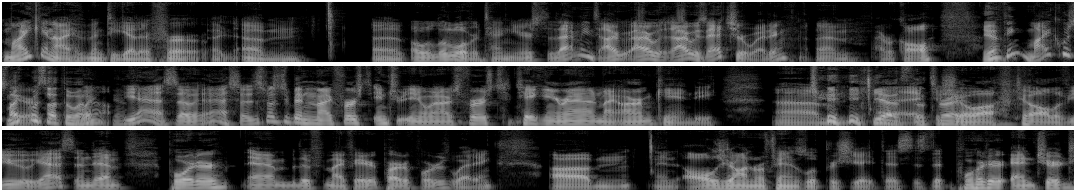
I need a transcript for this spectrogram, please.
Mike and I have been together for uh, um uh, oh a little over ten years. So that means I I was I was at your wedding. Um, I recall. Yeah. I think Mike was Mike was at the wedding, well. yeah. Yeah. So yeah. So this must have been my first intro. You know, when I was first taking around my arm candy. Um, Yes, uh, to right. show off to all of you. Yes, and um, Porter, um, the, my favorite part of Porter's wedding, um, and all genre fans will appreciate this, is that Porter entered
